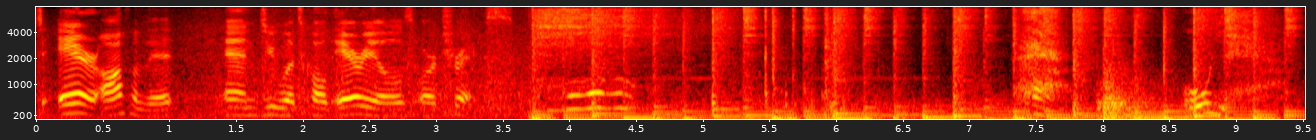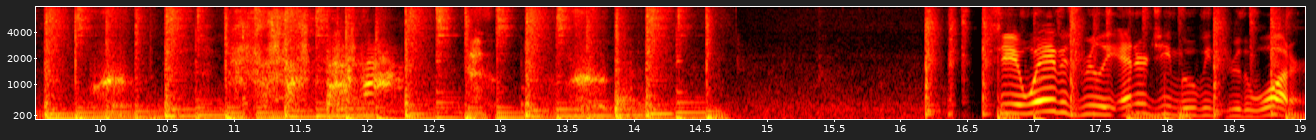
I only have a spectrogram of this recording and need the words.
to air off of it and do what's called aerials or tricks. Oh yeah. See, a wave is really energy moving through the water,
